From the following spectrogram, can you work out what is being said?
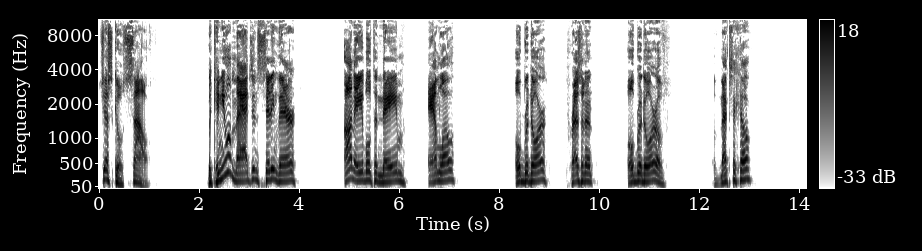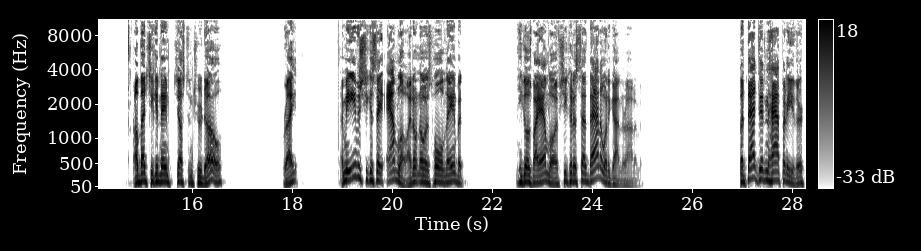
just go south. But can you imagine sitting there unable to name AMLO, Obrador, President Obrador of, of Mexico? I'll bet she could name Justin Trudeau, right? I mean, even she could say AMLO. I don't know his whole name, but he goes by AMLO. If she could have said that, it would have gotten her out of it. But that didn't happen either.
